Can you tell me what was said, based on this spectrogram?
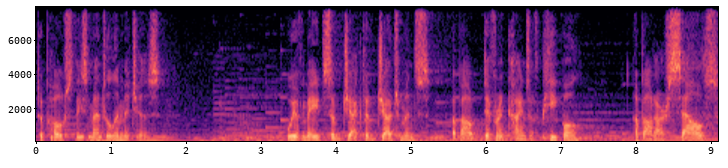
to post these mental images. We have made subjective judgments about different kinds of people, about ourselves,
